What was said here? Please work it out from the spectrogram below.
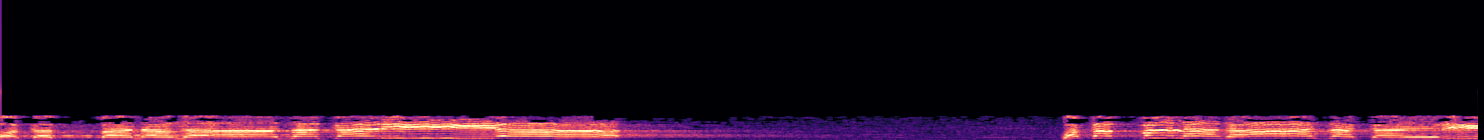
وكفلها زكريا. وكفلها زكريا.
